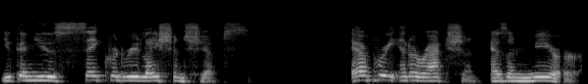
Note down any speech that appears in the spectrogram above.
You can use sacred relationships, every interaction as a mirror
